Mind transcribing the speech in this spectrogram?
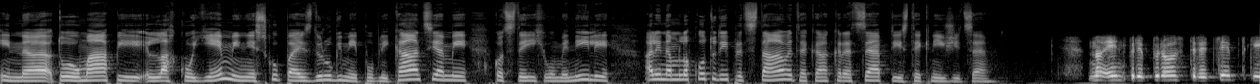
In uh, to v mapi lahko jem in je skupaj z drugimi publikacijami, kot ste jih omenili. Ali nam lahko tudi predstavite, kak recept iz te knjižice? No, en preprost recept, ki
